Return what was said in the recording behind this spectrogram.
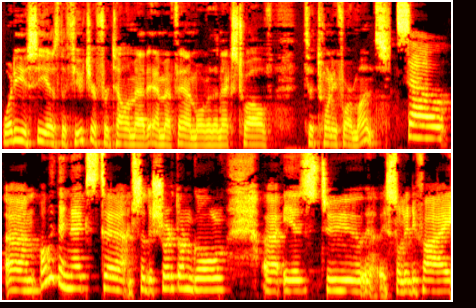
what do you see as the future for Telemed MFM over the next 12 to 24 months? So, um, over the next, uh, so the short term goal uh, is to uh, solidify,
